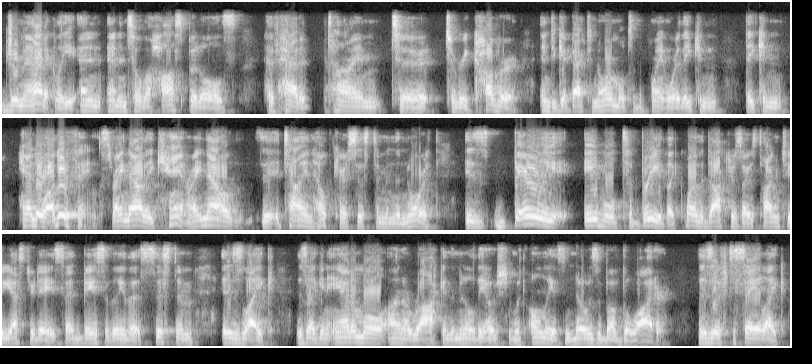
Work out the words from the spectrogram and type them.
dramatically, and and until the hospitals have had a time to to recover and to get back to normal to the point where they can they can handle other things. Right now, they can't. Right now, the Italian healthcare system in the north is barely able to breathe. Like one of the doctors I was talking to yesterday said, basically the system is like is like an animal on a rock in the middle of the ocean with only its nose above the water, as if to say, like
